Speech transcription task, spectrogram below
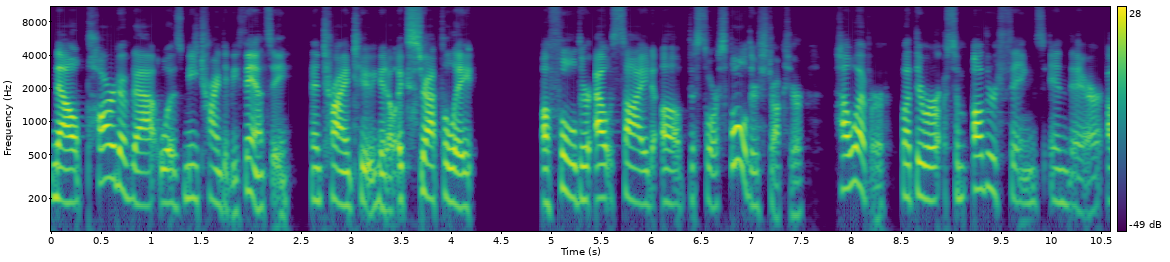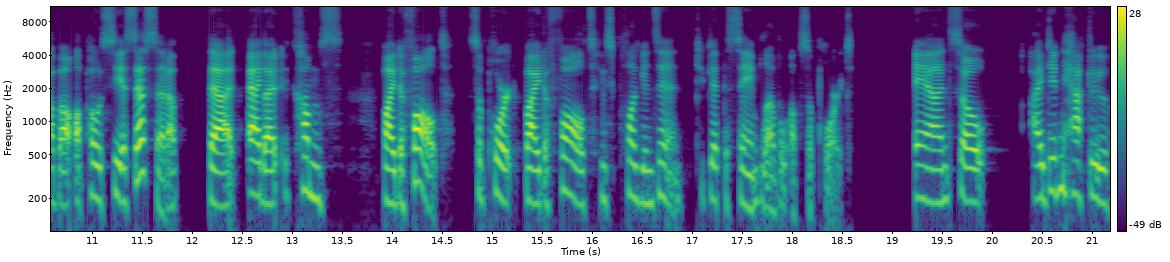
Now, part of that was me trying to be fancy and trying to, you know, extrapolate a folder outside of the source folder structure. However, but there were some other things in there about a post CSS setup that that comes by default, support by default these plugins in to get the same level of support. And so I didn't have to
